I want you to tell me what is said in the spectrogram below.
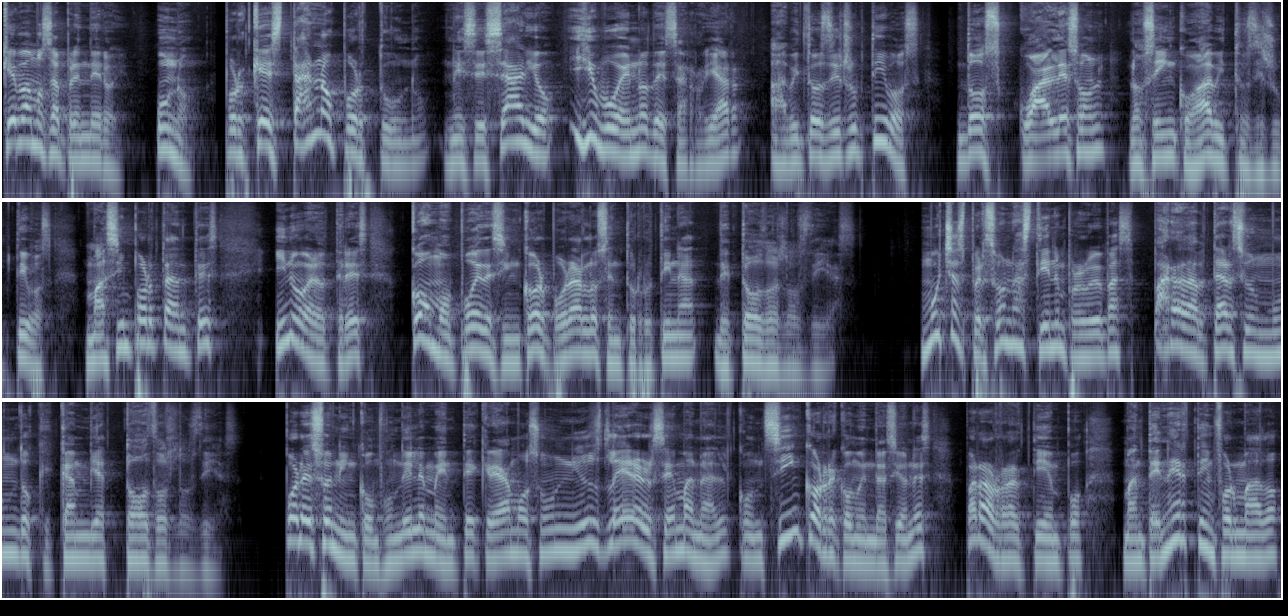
¿Qué vamos a aprender hoy? 1 por qué es tan oportuno, necesario y bueno desarrollar hábitos disruptivos. Dos, ¿cuáles son los cinco hábitos disruptivos más importantes? Y número tres, ¿cómo puedes incorporarlos en tu rutina de todos los días? Muchas personas tienen problemas para adaptarse a un mundo que cambia todos los días. Por eso en Inconfundiblemente creamos un newsletter semanal con 5 recomendaciones para ahorrar tiempo, mantenerte informado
